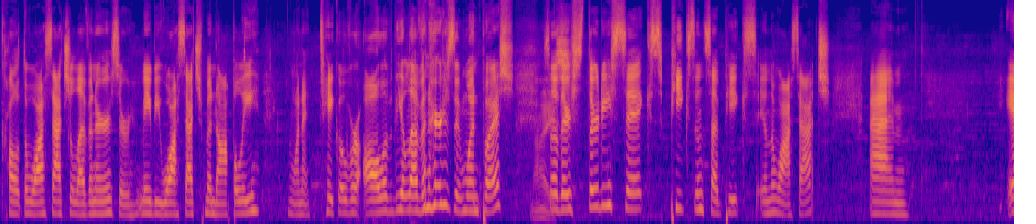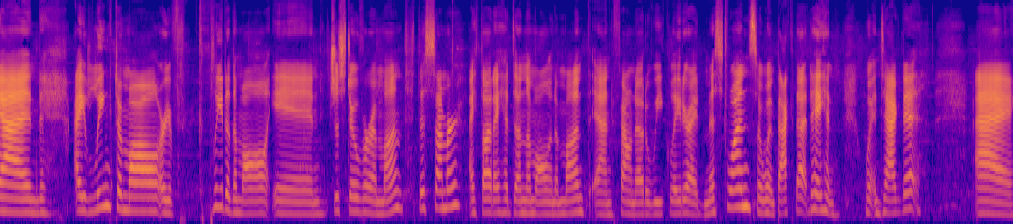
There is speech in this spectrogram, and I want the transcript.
call it the Wasatch 11ers or maybe Wasatch Monopoly. I want to take over all of the 11ers in one push. So there's 36 peaks and subpeaks in the Wasatch. Um, and I linked them all or completed them all in just over a month this summer. I thought I had done them all in a month and found out a week later I'd missed one, so went back that day and went and tagged it. Uh,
